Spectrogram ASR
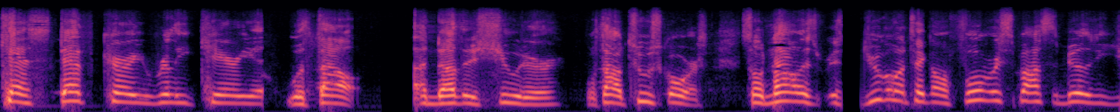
Can Steph Curry really carry it without another shooter, without two scores? So now it's, it's you're going to take on full responsibility.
